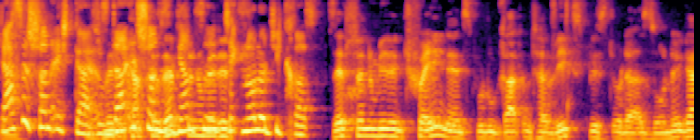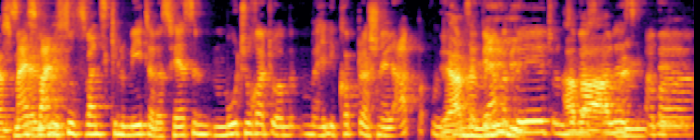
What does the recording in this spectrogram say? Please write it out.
Das ist schon echt geil. Ich Also meine, da ist schon ja diese ganze den- Technology krass. Selbst wenn du mir den Trail nennst, wo du gerade unterwegs bist oder so, ne, ganz Ich meine, es waren nicht so 20 Kilometer. Das fährst du mit dem Motorrad oder mit dem Helikopter schnell ab und Ja, dem Wärmebild und sowas Aber alles. mit aber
